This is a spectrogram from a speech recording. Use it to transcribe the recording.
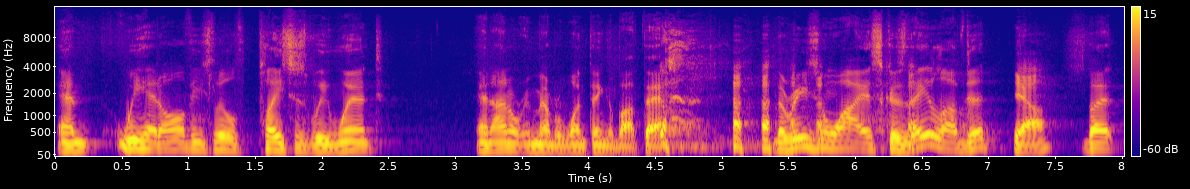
and we had all these little places we went, and I don't remember one thing about that. the reason why is because they loved it. Yeah. But,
